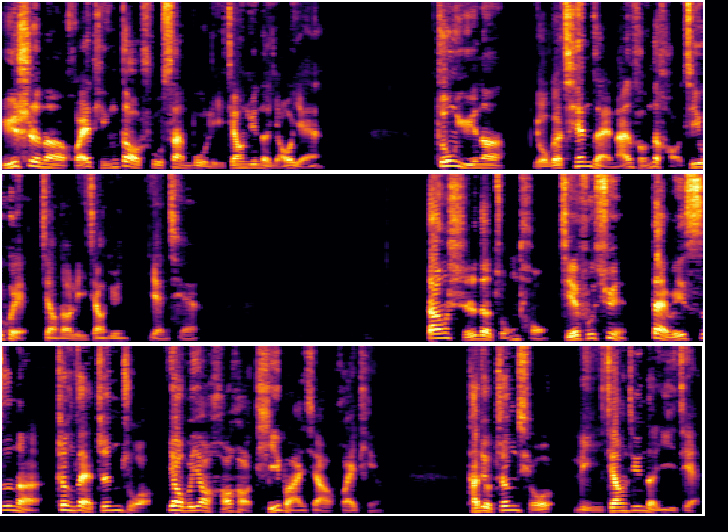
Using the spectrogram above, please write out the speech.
于是呢，怀廷到处散布李将军的谣言，终于呢。有个千载难逢的好机会降到李将军眼前。当时的总统杰弗逊·戴维斯呢，正在斟酌要不要好好提拔一下怀廷，他就征求李将军的意见。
